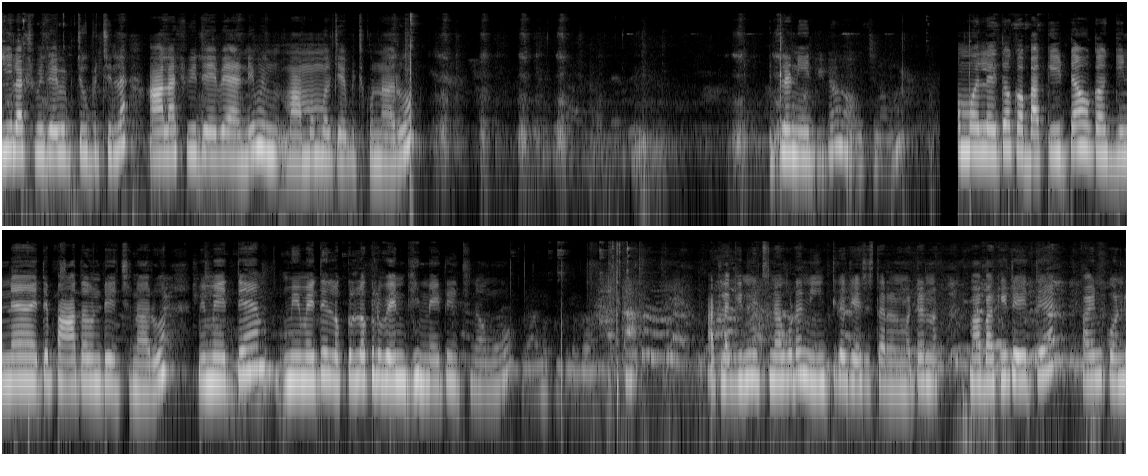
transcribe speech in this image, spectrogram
ఈ లక్ష్మీదేవి చూపించిన ఆ లక్ష్మీదేవి అండి మేము- మా అమ్మమ్మలు చేపించుకున్నారు. ఇట్లా నీట్ అమ్మోళ్ళు అయితే ఒక బకెట్ ఒక గిన్నె అయితే పాత ఉంటే ఇచ్చినారు. మేమైతే మేమైతే లొక్కలు లొక్కలు వేని గిన్నె అయితే ఇచ్చినాము. అట్లా గిన్నె ఇచ్చినా కూడా నీట్గా చేసిస్తారనమాట మా బకెట్ అయితే పైన కొండ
